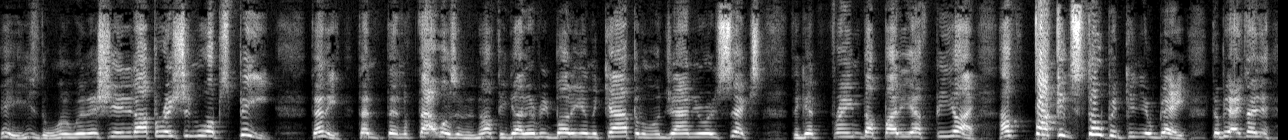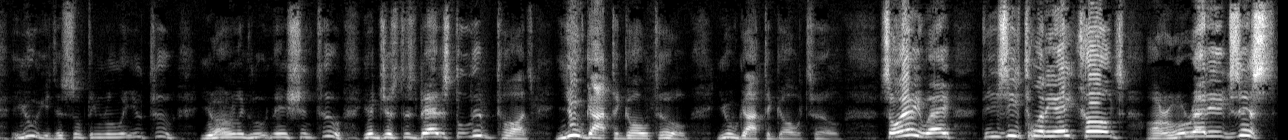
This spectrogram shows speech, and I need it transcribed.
Hey, he's the one who initiated Operation Warp Speed. Then he then then if that wasn't enough, he got everybody in the Capitol on January 6th to get framed up by the FBI. How fucking stupid can you be? To be you, you there's something wrong with you too. You are an agglutination too. You're just as bad as the libtards. You got to go too. You got to go too. So anyway, these E28 codes are already exist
